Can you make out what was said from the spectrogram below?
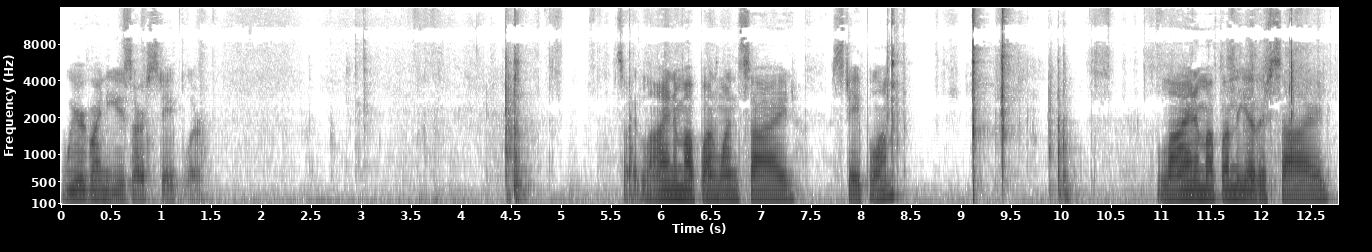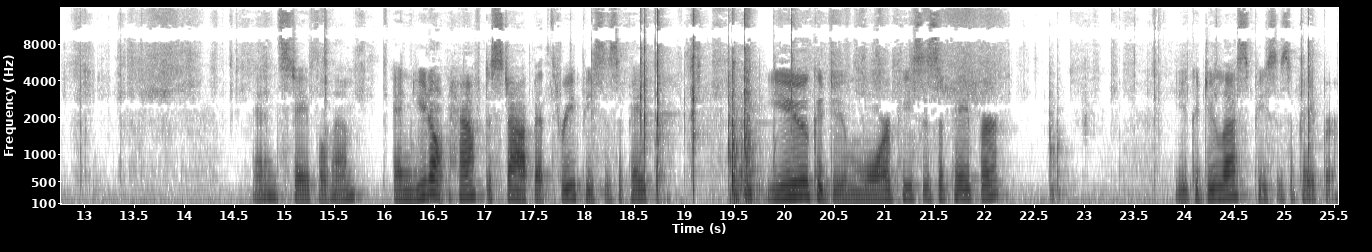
we're going to use our stapler. So I line them up on one side, staple them, line them up on the other side, and staple them. And you don't have to stop at three pieces of paper. You could do more pieces of paper. You could do less pieces of paper.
